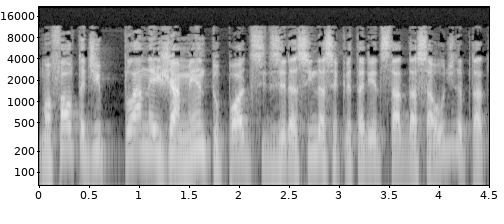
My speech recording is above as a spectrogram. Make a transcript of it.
Uma falta de planejamento, pode-se dizer assim, da Secretaria de Estado da Saúde, deputado?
